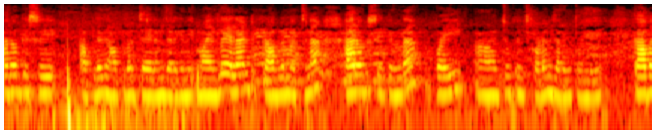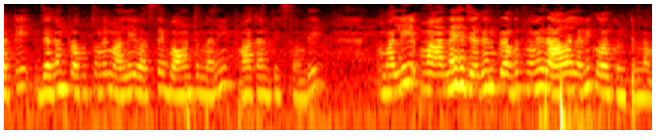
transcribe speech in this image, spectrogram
ఆరోగ్యశ్రీ అప్లై అప్లోడ్ చేయడం జరిగింది. మా ఇంట్లో ఎలాంటి ప్రాబ్లం వచ్చినా ఆరోగ్యశ్రీ కింద పోయి చూపించుకోవడం జరుగుతుంది. కాబట్టి జగన్ ప్రభుత్వమే మళ్ళీ వస్తే బాగుంటుందని మాకు అనిపిస్తుంది. మళ్ళీ మా అన్నయ్య జగన్ ప్రభుత్వమే రావాలని కోరుకుంటున్నాం.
